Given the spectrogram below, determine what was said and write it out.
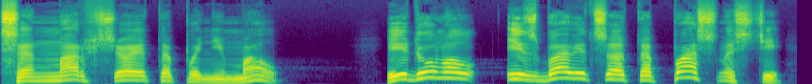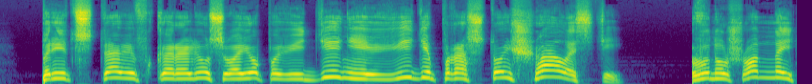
Сен-Мар все это понимал и думал избавиться от опасности — представив королю свое поведение в виде простой шалости, внушенной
